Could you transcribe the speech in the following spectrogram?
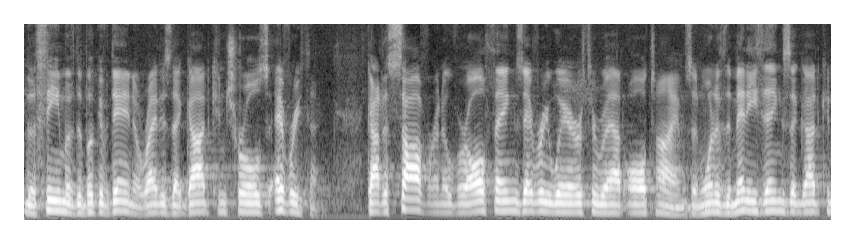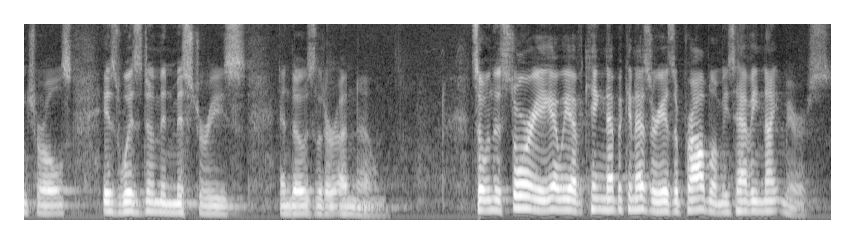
the theme of the book of Daniel, right? Is that God controls everything. God is sovereign over all things everywhere throughout all times. And one of the many things that God controls is wisdom and mysteries and those that are unknown. So in the story, again, we have King Nebuchadnezzar. He has a problem. He's having nightmares.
